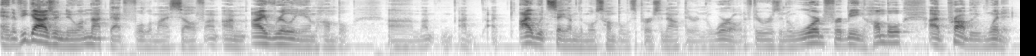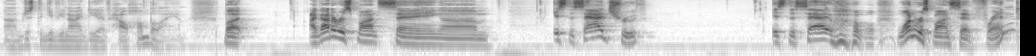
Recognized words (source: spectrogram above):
and if you guys are new, I'm not that full of myself. I'm, I'm I really am humble. Um, I, I, I, would say I'm the most humblest person out there in the world. If there was an award for being humble, I'd probably win it, um, just to give you an idea of how humble I am. But I got a response saying, um, It's the sad truth. It's the sad. One response said, Friend?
